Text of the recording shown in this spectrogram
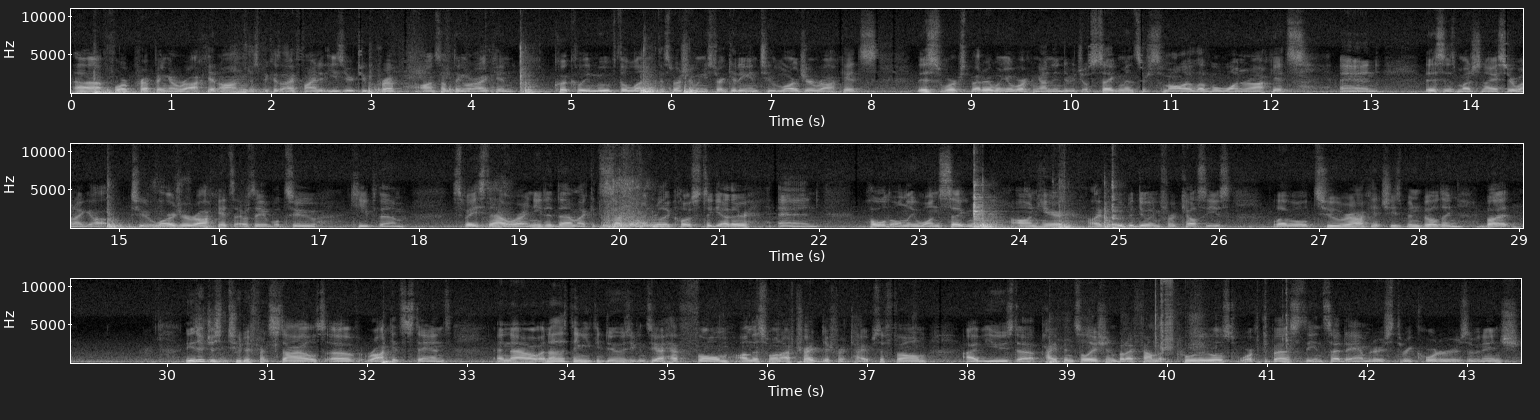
uh, for prepping a rocket on just because I find it easier to prep on something where I can quickly move the length, especially when you start getting into larger rockets. This works better when you're working on individual segments or smaller level 1 rockets and this is much nicer when I got to larger rockets. I was able to keep them spaced out where I needed them. I could suck them in really close together and hold only one segment on here, like what we've been doing for Kelsey's level 2 rocket she's been building. But these are just two different styles of rocket stands. And now another thing you can do is you can see I have foam on this one. I've tried different types of foam. I've used uh, pipe insulation, but I found that pool noodles work the best. The inside diameter is three quarters of an inch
